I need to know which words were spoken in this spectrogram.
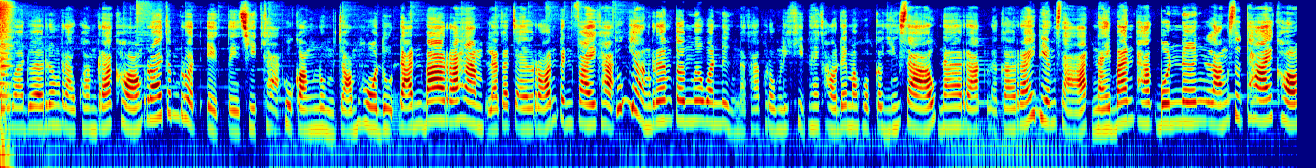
ที่ว่าด้วยเรื่องราวความรักของร้อยตำรวจเอกเตชิตค่ะ ผู้กองหนุ่มจอมโหดดุดันบ้าระหำแล้วก็ใจร้อนเป็นไฟค่ะ ทุกอย่างเริ่มต้นเมื่อวันหนึ่งนะคะ พรหมลิขิตให้เขาได้มาพบกับหญิงสาว น่ารักแล้วก็ไร้เดียงสา ในบ้านพักบนเนินหลังสุดท้ายของ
